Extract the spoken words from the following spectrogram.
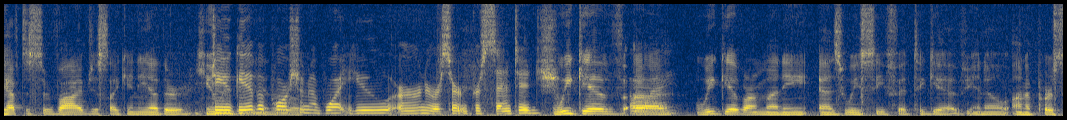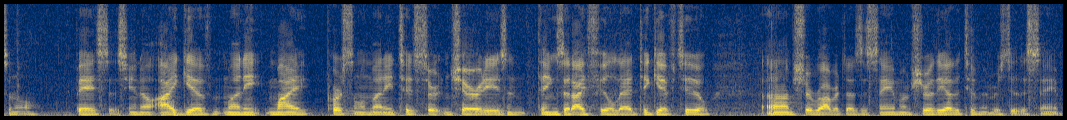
have to survive just like any other human Do you give a portion of what you earn or a certain percentage? We give uh, we give our money as we see fit to give, you know, on a personal basis. You know, I give money, my personal money, to certain charities and things that I feel led to give to. Uh, I'm sure Robert does the same. I'm sure the other two members do the same.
